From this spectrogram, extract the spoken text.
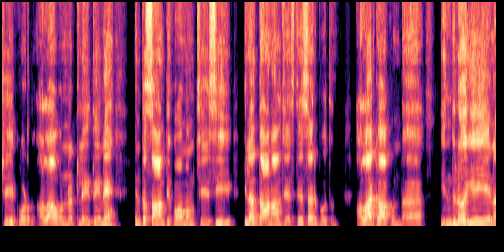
చేయకూడదు. అలా ఉన్నట్లయితేనే ఇంత శాంతి హోమం చేసి ఇలా దానాలు చేస్తే సరిపోతుంది. అలా కాకుండా ఇందులో ఏ అయినా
